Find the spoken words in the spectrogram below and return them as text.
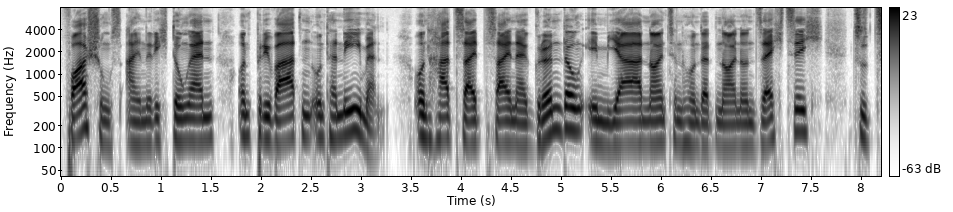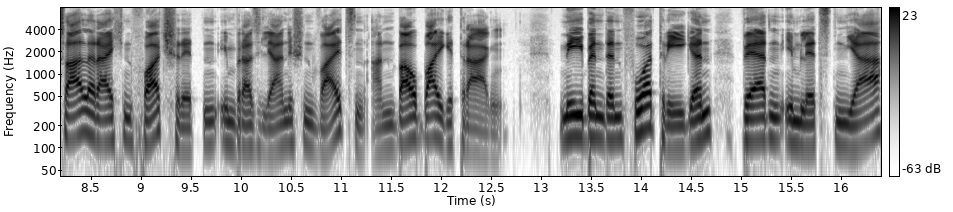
Forschungseinrichtungen und privaten Unternehmen und hat seit seiner Gründung im Jahr 1969 zu zahlreichen Fortschritten im brasilianischen Weizenanbau beigetragen. Neben den Vorträgen werden im letzten Jahr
